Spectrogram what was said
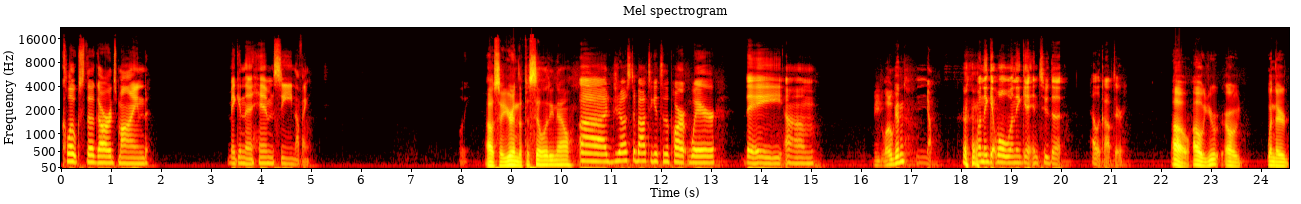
cloaks the guard's mind, making the him see nothing. Oh, so you're in the facility now? Uh, just about to get to the part where they, um, Meet Logan? no. when they get, well, when they get into the helicopter. Oh, oh, you're oh when they're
